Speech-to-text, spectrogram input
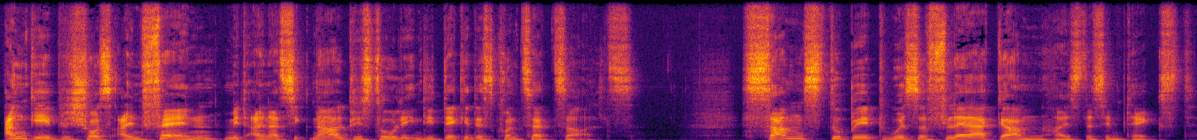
Angeblich schoss ein Fan mit einer Signalpistole in die Decke des Konzertsaals. Some stupid with a flare gun heißt es im Text.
